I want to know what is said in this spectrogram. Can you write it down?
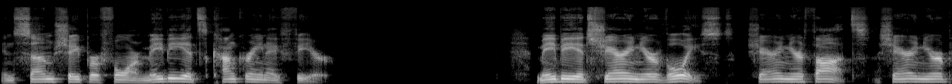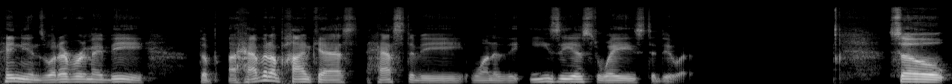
in some shape or form. Maybe it's conquering a fear. Maybe it's sharing your voice, sharing your thoughts, sharing your opinions, whatever it may be. The uh, having a podcast has to be one of the easiest ways to do it. So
